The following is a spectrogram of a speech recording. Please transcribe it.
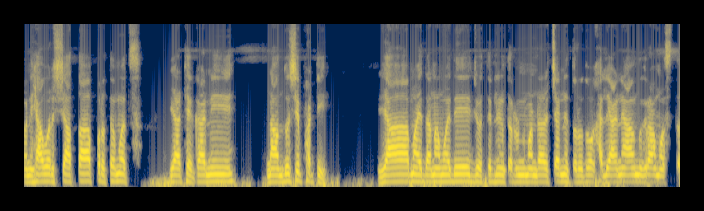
पण ह्या वर्षी आता प्रथमच या ठिकाणी नांदोशी फाटी या मैदानामध्ये ज्योतिर्लिंग तरुण मंडळाच्या नेतृत्वाखाली आणि आम ग्रामस्थ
